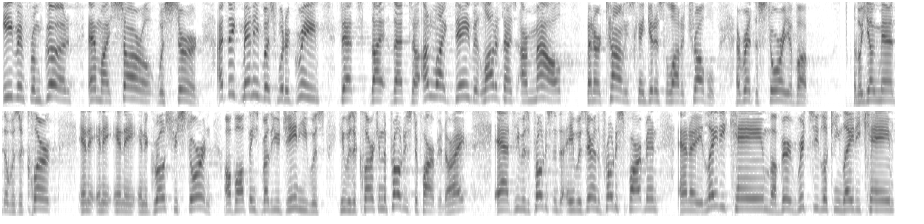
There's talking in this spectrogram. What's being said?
even from good, and my sorrow was stirred. I think many of us would agree that, that, that uh, unlike David, a lot of times our mouth and our tongues can get us a lot of trouble. I read the story of a, of a young man that was a clerk in a, in a, in a, in a grocery store, and of all things, Brother Eugene, he was, he was a clerk in the produce department, all right? And he was, a produce, he was there in the produce department, and a lady came, a very ritzy looking lady came,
